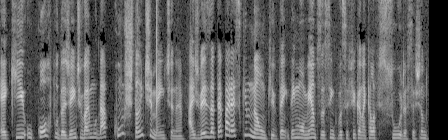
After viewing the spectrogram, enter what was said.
é que o corpo da gente vai mudar constantemente, né? Às vezes até parece que não, que tem, tem momentos assim que você fica naquela fissura, se achando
